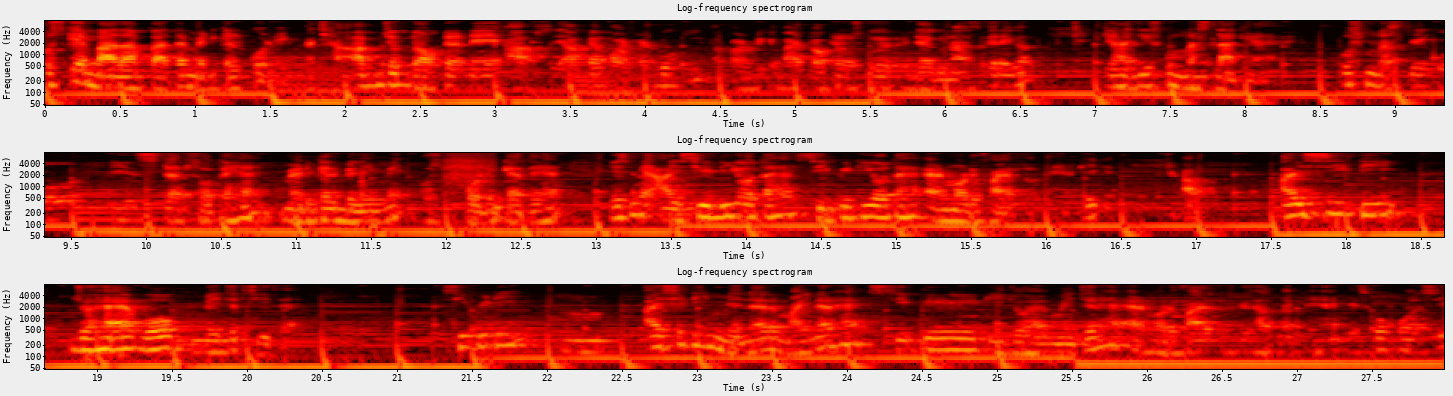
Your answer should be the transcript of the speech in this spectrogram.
उसके बाद आपका आता है मेडिकल कोडिंग अच्छा अब जब डॉक्टर ने आपसे, आपने अपॉइंटमेंट बुक की अपॉइंटमेंट के बाद डॉक्टर उसको डायग्नोस करेगा कि हाँ जी, इसको मसला क्या है। उस मसले को तीन स्टेप्स होते हैं मेडिकल बिलिंग में, उसको कोडिंग कहते हैं। इसमें आईसीडी होता है सीपीटी होता है एंड मॉडिफायर्स होते हैं, ठीक है? अब आईसीटी जो है, वो मेजर चीज़ है। C P D I C ICT minor minor है सीपीटी जो है मेजर है एंड मॉडिफायर्स उसके साथ लगते हैं कि इसको कौन सी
